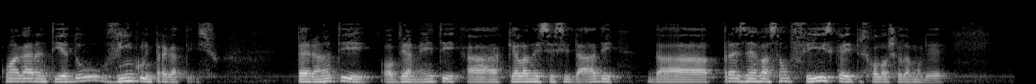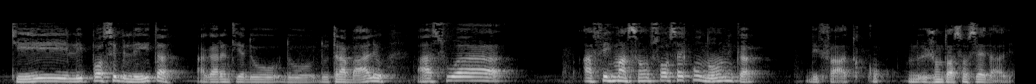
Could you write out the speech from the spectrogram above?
com a garantia do vínculo empregatício. Perante, obviamente, aquela necessidade da preservação física e psicológica da mulher que lhe possibilita a garantia do, do, do trabalho a sua afirmação socioeconômica, de fato, junto à sociedade.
